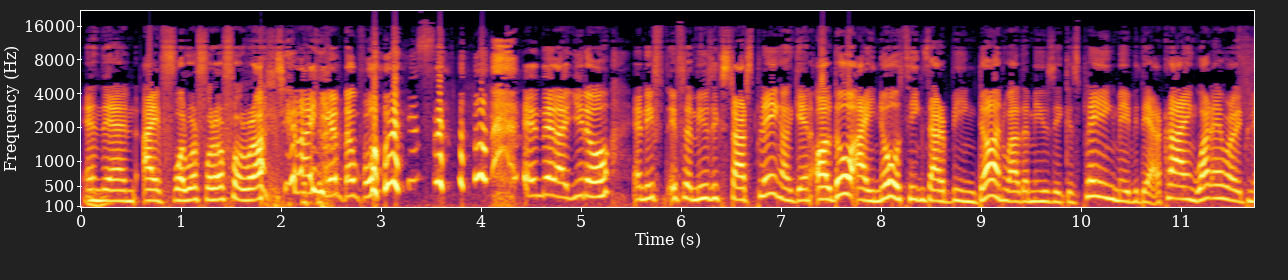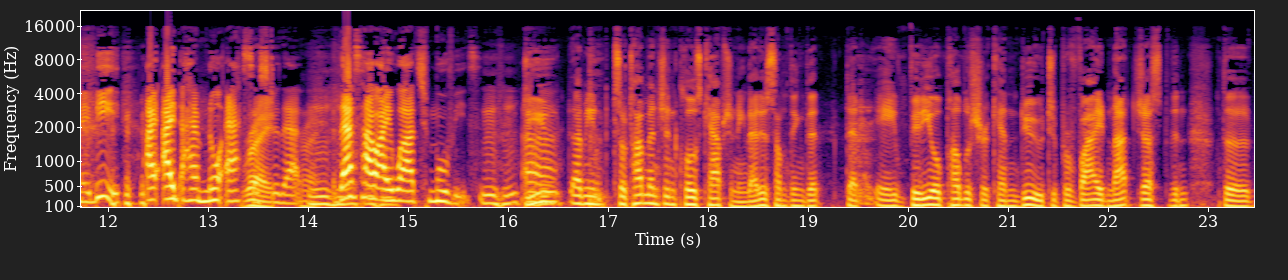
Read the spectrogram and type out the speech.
and mm then I forward, forward, forward until I hear the voice. and then I, you know, and if if the music starts playing again, although I know things are being done while the music is playing, maybe they are crying, whatever it may be, I, I have no access right, to that. Right. Mm-hmm, That's how mm-hmm. I watch movies. Mm-hmm. Do uh, you? I mean, so Tom mentioned closed captioning. That is something that that a video publisher can do to provide not just the the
